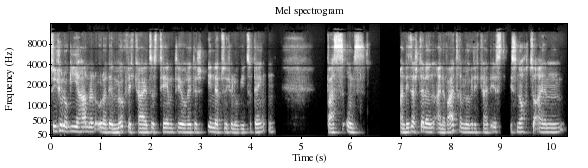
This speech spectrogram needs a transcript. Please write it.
Psychologie handelt oder der Möglichkeit, systemtheoretisch in der Psychologie zu denken. Was uns an dieser Stelle eine weitere Möglichkeit ist, ist noch zu einem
